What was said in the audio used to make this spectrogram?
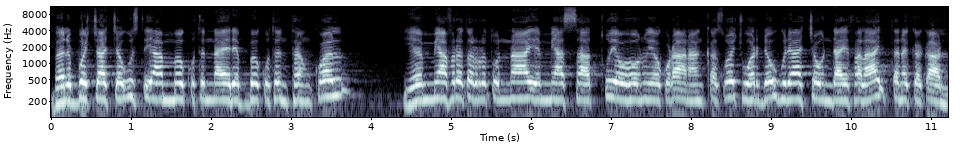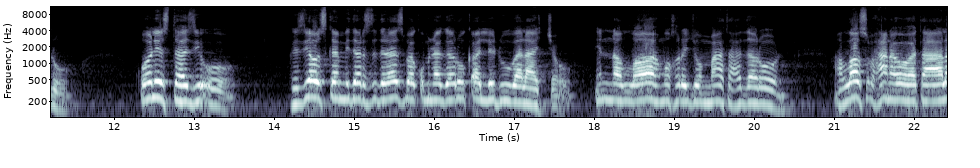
በልቦቻቸው ውስጥ ያመቁትና የደበቁትን ተንኮል የሚያፍረጠርጡና የሚያሳጡ የሆኑ የቁርአን አንቀጾች ወርደው ጉዳቸው እንዳይፈላ ይጠነቀቃሉ። ቁል እስተህዚኡ ጊዜው እስከሚደርስ ድረስ በቁም ነገሩ ቀልዱ በላቸው። ኢናላህ ሙኽርጁን ማ ተሕዘሩን አላህ ስብሓናሁ ወተላ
